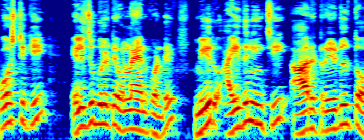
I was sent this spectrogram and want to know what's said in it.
పోస్ట్కి ఎలిజిబిలిటీ ఉన్నాయనుకోండి మీరు ఐదు నుంచి ఆరు ట్రేడ్లతో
